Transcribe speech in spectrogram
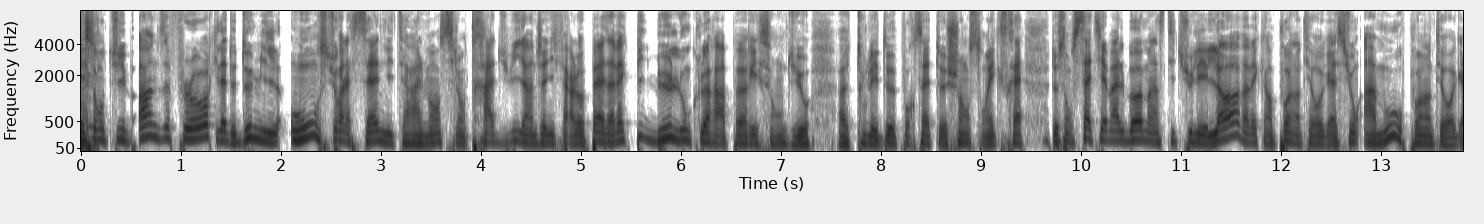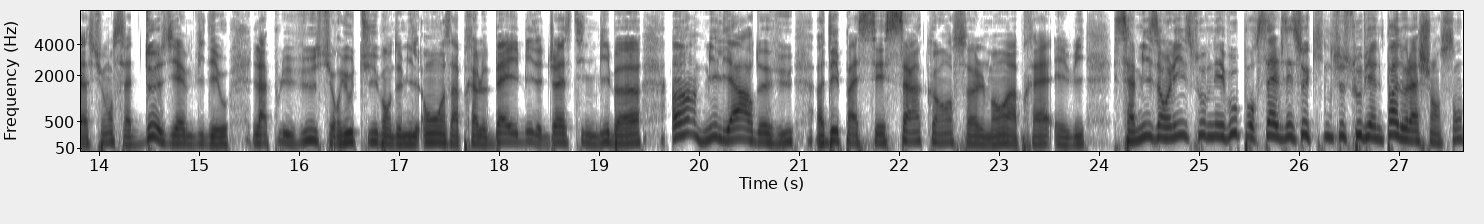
Et son tube On the Floor qui date de 2011 sur la scène littéralement si l'on traduit un Jennifer Lopez avec Pitbull donc le rappeur ils sont en duo euh, tous les deux pour cette chanson extrait de son septième album intitulé Love avec un point d'interrogation amour point d'interrogation. C'est la deuxième vidéo la plus vue sur YouTube en 2011 après le Baby de Justin Bieber. Un milliard de vues euh, dépassé 5 ans seulement après. Et oui sa mise en ligne souvenez-vous pour celles et ceux qui ne se souviennent pas de la chanson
